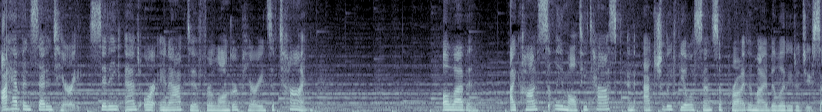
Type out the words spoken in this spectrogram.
I have been sedentary, sitting and or inactive for longer periods of time. 11. I constantly multitask and actually feel a sense of pride in my ability to do so.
